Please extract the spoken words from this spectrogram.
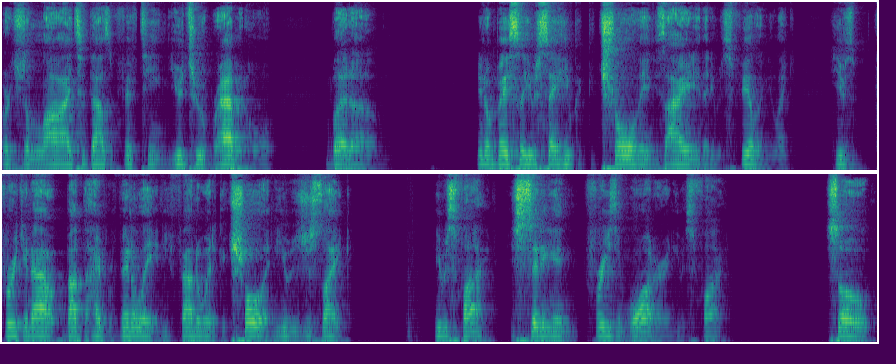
or July 2015 YouTube rabbit hole. But um, you know, basically he was saying he could control the anxiety that he was feeling. Like he was freaking out about to hyperventilate, and he found a way to control it. And he was just like, he was fine. He's sitting in freezing water, and he was fine. So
